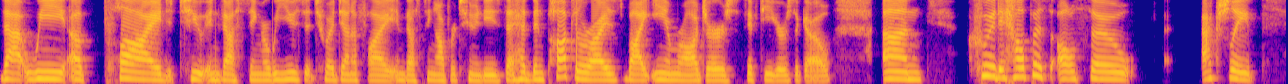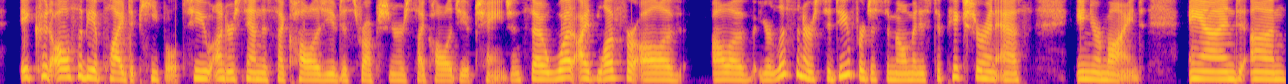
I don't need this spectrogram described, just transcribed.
that we applied to investing, or we used it to identify investing opportunities that had been popularized by E.M. Rogers 50 years ago, um, could help us also actually it could also be applied to people to understand the psychology of disruption or psychology of change. And so, what I'd love for all of all of your listeners to do for just a moment is to picture an S in your mind. And um,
